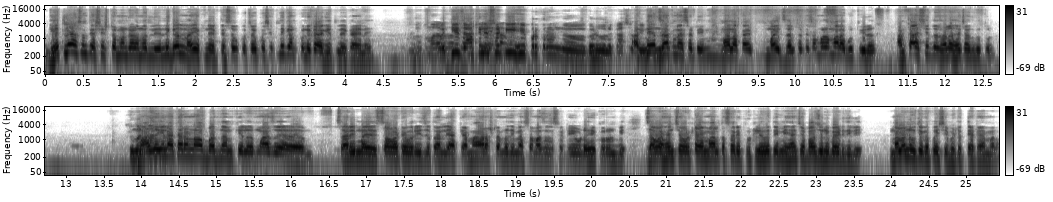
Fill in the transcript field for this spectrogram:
घेतले असून त्या शिष्टमंडळामधले निघन ना एक ना एक. त्या चौक चौकशीत निघन कुणी काय घेतलंय काय नाही. मग ते झाकण्यासाठी हे प्रकरण अं, घडवलं का? असं आणि ते झाकण्यासाठी मला काय माहीत झालं तर त्याच्यामुळे मला गुतविलं. आणि काय सिद्ध झालं ह्याच्यात गुतून? माझं विनाकारण नाव बदनाम केलं माझं सारी मै चव्हाट्यावर इज्जत आणली अख्ख्या महाराष्ट्रामध्ये मी समाजासाठी एवढं हे करून बी जेव्हा ह्यांच्यावर टाइम आला तर सारे फुटले होते मी ह्यांच्या बाजूने बाईट दिली. मला नव्हते का पैसे भेटत त्या टायमाला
